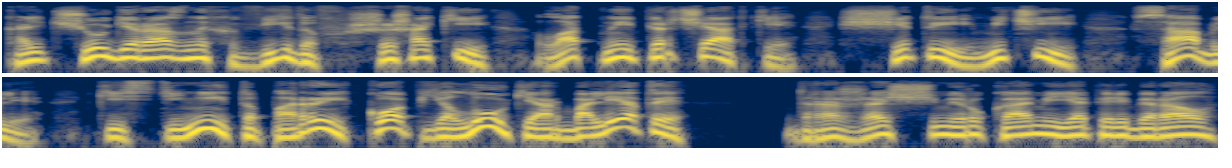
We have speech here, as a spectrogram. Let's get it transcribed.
Кольчуги разных видов, шишаки, латные перчатки, щиты, мечи, сабли, кистени, топоры, копья, луки, арбалеты. Дрожащими руками я перебирал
